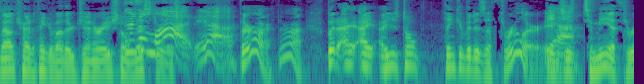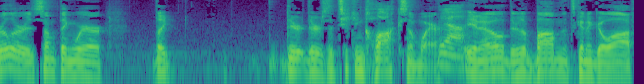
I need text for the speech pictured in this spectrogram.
Now I'm trying to think of other generational There's mysteries. a lot, yeah. There are, there are, but I, I, I just don't think of it as a thriller. It Yeah. just to me, a thriller is something where, like, there, there's a ticking clock somewhere. Yeah. you know, there's a bomb that's going to go off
